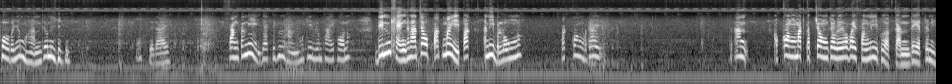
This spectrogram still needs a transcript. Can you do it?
พ่อก็ยังบานเท่านี้เสียดายฟังตั้งนี้อยากจะขึ้นหันเมื่อกี้ลืมถ่ายพอเนาะ ดินแข็งขนาดเจ้าปักไม่ปัก อันนี้บัลงเนาะปักกล้องมาได้อันเอากล้องมัดกับจ้องเจ้าเลยเอาไว้ฟังนี่เผื่อกันแดดเจ้านี่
